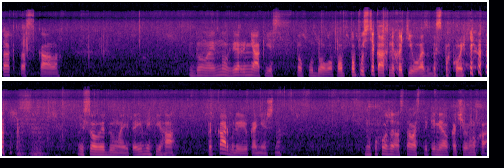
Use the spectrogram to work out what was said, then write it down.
так таскала. Думаю, ну верняк є стопудово. По, по пустяках не хотів вас безпокоїти. І що ви думаєте? І ніфіга. Підкармлюю, звісно. Ну, похоже, осталась тільки мелка чернуха.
